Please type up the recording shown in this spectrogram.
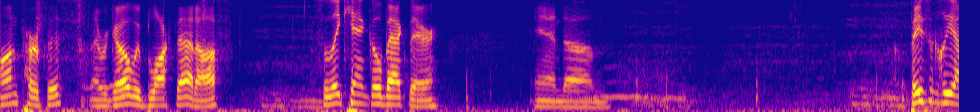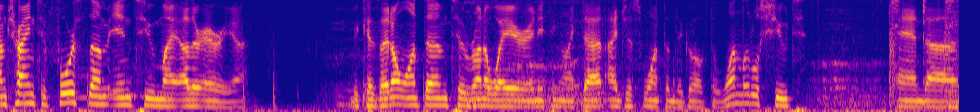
on purpose. There we go. We blocked that off. So they can't go back there. And um, basically I'm trying to force them into my other area. Because I don't want them to run away or anything like that. I just want them to go up the one little chute. And uh,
